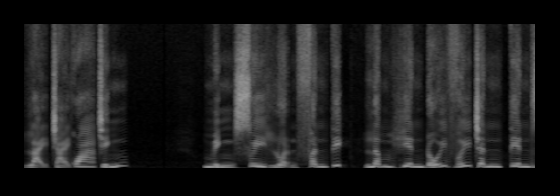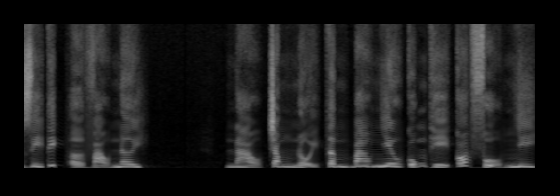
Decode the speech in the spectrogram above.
lại trải qua chính. Mình suy luận phân tích, Lâm Hiên đối với chân tiên di tích ở vào nơi. Nào trong nội tâm bao nhiêu cũng thì có phổ nhi.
